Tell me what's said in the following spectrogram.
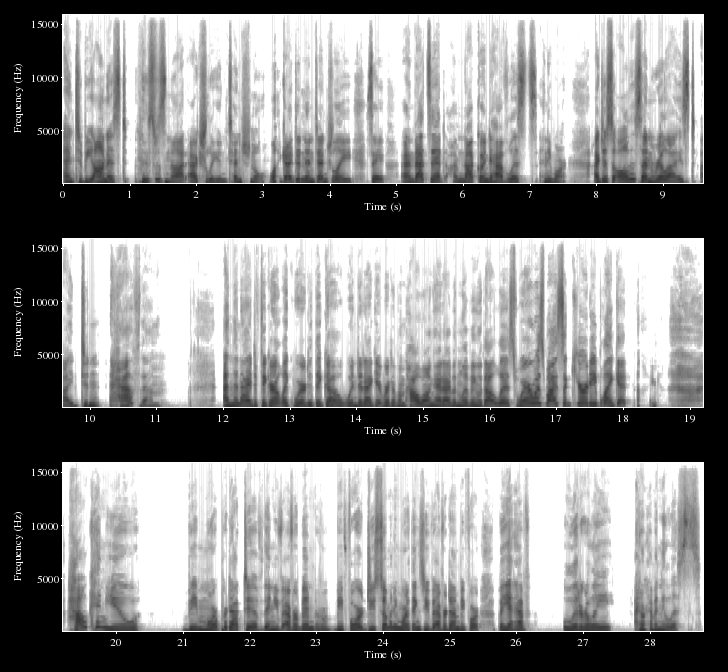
And to be honest, this was not actually intentional. Like, I didn't intentionally say, and that's it, I'm not going to have lists anymore. I just all of a sudden realized I didn't have them. And then I had to figure out, like, where did they go? When did I get rid of them? How long had I been living without lists? Where was my security blanket? How can you be more productive than you've ever been before, do so many more things you've ever done before, but yet have literally, I don't have any lists.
